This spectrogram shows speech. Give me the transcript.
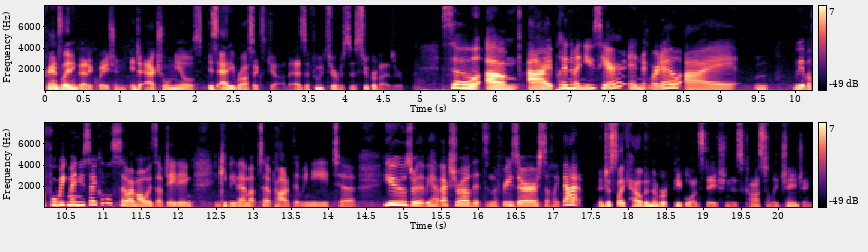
Translating that equation into actual meals is Addie Rossick's job as a food services supervisor. So um, I plan the menus here in McMurdo. I we have a four week menu cycle, so I'm always updating and keeping them up to a product that we need to use or that we have extra of that's in the freezer, stuff like that. And just like how the number of people on station is constantly changing,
